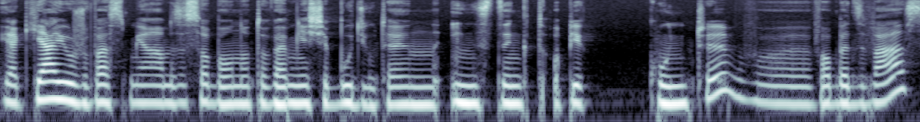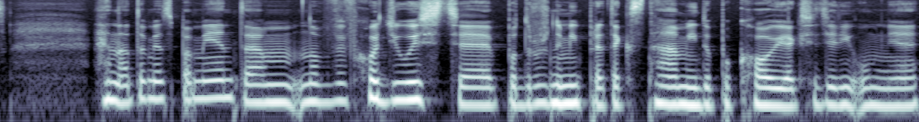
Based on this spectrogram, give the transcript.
jak ja już was miałam ze sobą, no to we mnie się budził ten instynkt opiekuńczy w, wobec was. Natomiast pamiętam, no wy wchodziłyście pod różnymi pretekstami do pokoju, jak siedzieli u mnie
